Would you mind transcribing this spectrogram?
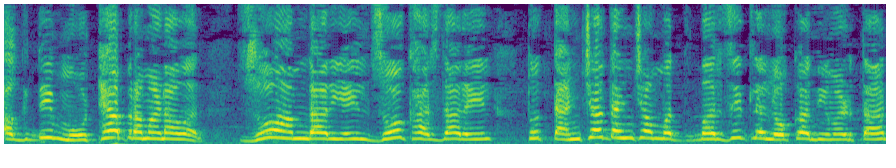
अगदी मोठ्या प्रमाणावर जो आमदार येईल जो खासदार येईल तो त्यांच्या त्यांच्या मर्जीतले लोक निवडतात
